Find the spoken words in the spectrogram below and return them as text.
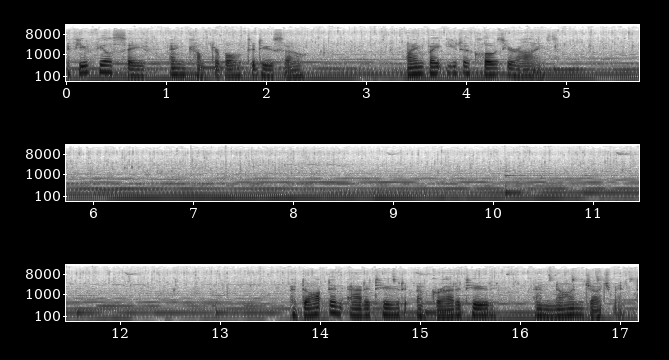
If you feel safe and comfortable to do so, I invite you to close your eyes. Adopt an attitude of gratitude and non judgment.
